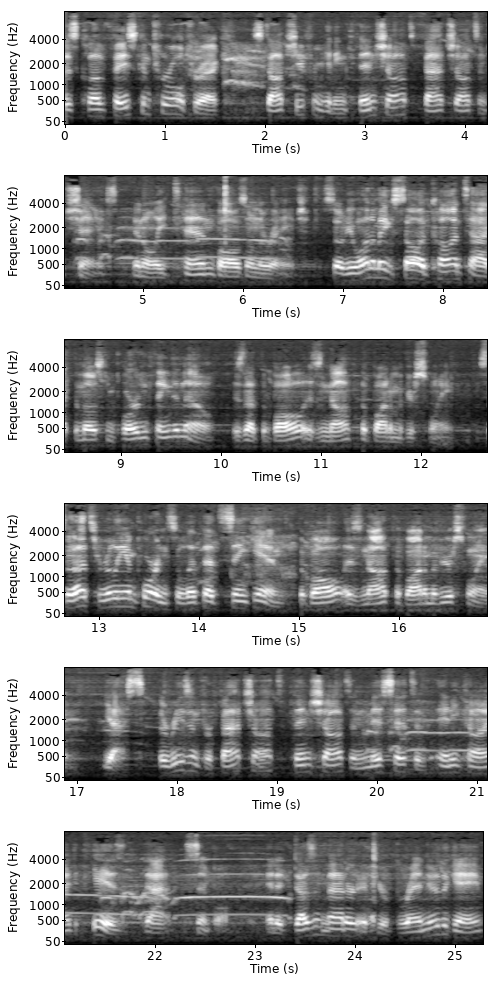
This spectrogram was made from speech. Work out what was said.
This club face control trick stops you from hitting thin shots, fat shots, and shanks in only 10 balls on the range. So if you want to make solid contact, the most important thing to know is that the ball is not the bottom of your swing. So that's really important, so let that sink in. The ball is not the bottom of your swing. Yes, the reason for fat shots, thin shots, and miss hits of any kind is that simple. And it doesn't matter if you're brand new to the game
